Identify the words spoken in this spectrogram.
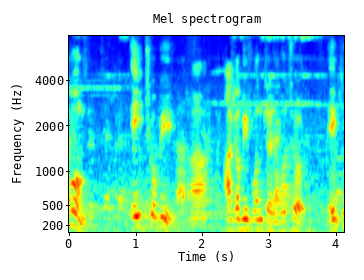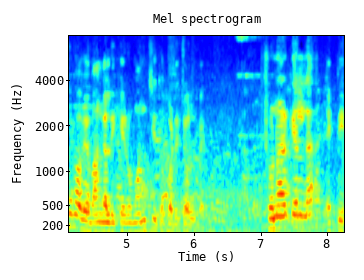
এবং এই ছবি আগামী পঞ্চাশ বছর একইভাবে বাঙালিকে রোমাঞ্চিত করে চলবে। সোনার কেল্লা, একটি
